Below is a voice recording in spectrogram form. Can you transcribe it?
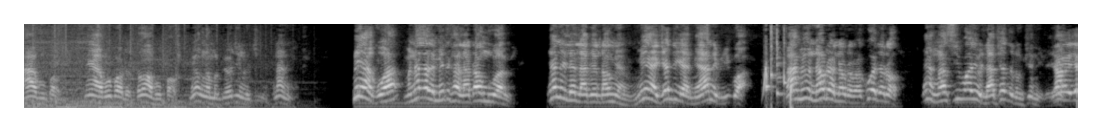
ငါဘူးပေါက်200ဘူးပေါက်တော့300ဘူးပေါက်မင်းငါမပြောချင်လို့ကြည့်နားနေမင်းကကွာမနေ့ကလည်းမင်းတစ်ခါလာတောင်းမှုပါပြီညနေလည်းလာပြန်တောင်းပြန်ပြီမင်းကရက်တရများနေပြီကွာငါမင်းနောက်တော့နောက်တော့ပဲအခုကကျတော့မင်းငါစီးပွားရေးလာဖြတ်တယ်လို့ဖြစ်နေတယ်ရတယ်ရ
